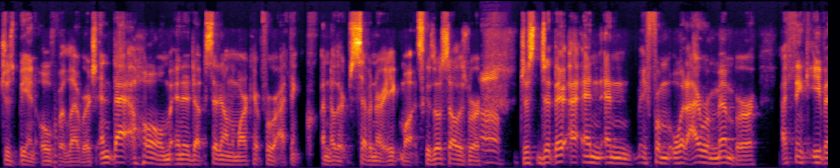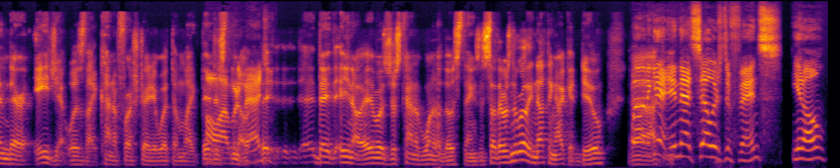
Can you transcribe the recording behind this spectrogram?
just being over leveraged. And that home ended up sitting on the market for I think another seven or eight months because those sellers were oh. just they and and from what I remember I think even their agent was like kind of frustrated with them. Like they oh, just, you know, they, they, you know, it was just kind of one of those things. And so there was really nothing I could do. Well, uh, again, in that seller's defense, you know,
